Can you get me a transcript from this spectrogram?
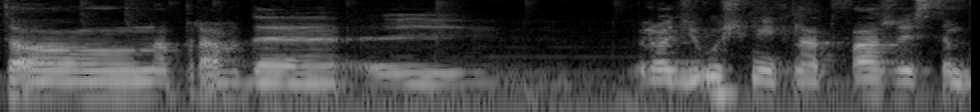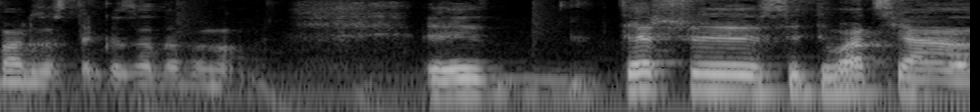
to naprawdę yy, rodzi uśmiech na twarzy, jestem bardzo z tego zadowolony. Y, też y, sytuacja,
